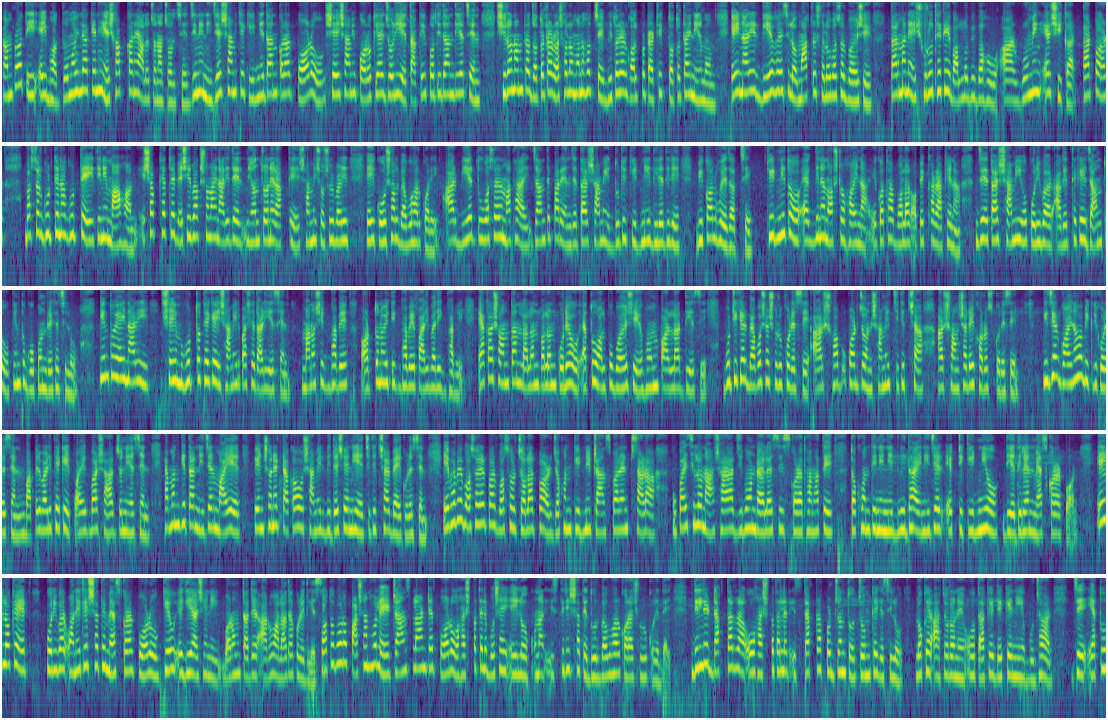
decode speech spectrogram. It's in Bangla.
সম্প্রতি এই ভদ্রমহিলাকে নিয়ে সবখানে আলোচনা চলছে, যিনি নিজের স্বামীকে কিডনি দান করার পরও সেই স্বামী পরকীয়ায় জড়িয়ে তাকেই প্রতিদান দিয়েছেন। শিরোনামটা যতটা রসালো মনে হচ্ছে, ভিতরের গল্পটা ঠিক ততটাই নির্মম। এই নারীর বিয়ে হয়েছিল মাত্র ষোলো বছর বয়সে। তার মানে শুরু থেকেই বাল্যবিবাহ আর গ্রুমিং এর শিকার। তারপর বছর ঘুরতে না ঘুরতেই তিনি মা হন। এসব ক্ষেত্রে বেশিরভাগ সময় নারীদের নিয়ন্ত্রণে রাখতে স্বামী শ্বশুরবাড়ির এই কৌশল ব্যবহার করে। আর বিয়ের দু বছরের মাথায় জানতে পারেন যে তার স্বামীর দুটি কিডনি ধীরে ধীরে বিকল হয়ে যাচ্ছে। কিডনি তো একদিনে নষ্ট হয় না একথা বলার অপেক্ষা রাখে না, যে তার স্বামী ও পরিবার আগে থেকেই জানতো কিন্তু গোপন রেখেছিল। কিন্তু এই নারী সেই মুহূর্ত থেকেই স্বামীর পাশে দাঁড়িয়েছেন, মানসিকভাবে, অর্থনৈতিকভাবে, পারিবারিকভাবে। একা সন্তান লালন পালন করেও এত অল্প বয়সে হোম পার্লার দিয়েছে, বুটিকের ব্যবসা শুরু করেছে, আর সব উপার্জন স্বামীর চিকিৎসা আর সংসারেই খরচ করেছে। নিজের গয়নাও বিক্রি করেছেন, বাপের বাড়ি থেকে কয়েকবার সাহায্য নিয়েছেন, এমনকি তার নিজের মায়ের পেনশনের টাকাও স্বামীর বিদেশে নিয়ে চিকিৎসার ব্যয় করেছেন। এভাবে বছরের পর বছর চলার পর যখন কিডনি ট্রান্সপারেন্ট ছাড়া উপায় ছিল না। সারা জীবন ডায়ালাইসিস করা থামাতে তখন তিনি নির্দ্বিধায় নিজের একটি কিডনিও দিয়ে দিলেন ম্যাচ করার পর। এই লোকের পরিবার অনেকের সাথে ম্যাচ করার পরও কেউ এগিয়ে আসেনি, বরং তাদের আরও আলাদা করে দিয়েছে। কত বড় পাষাণ হলে ট্রান্সপ্লান্টের পরও হাসপাতালে বসে এই লোক ওনার স্ত্রীর সাথে দুর্ব্যবহার করা শুরু করে দেয়। দিল্লির ডাক্তাররা ও হাসপাতালের স্টাফরা পর্যন্ত চমকে গেছিল লোকের আচরণে ও তাকে ডেকে নিয়ে বোঝার যে এত,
